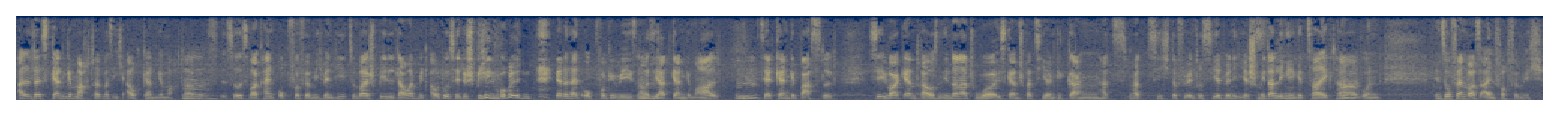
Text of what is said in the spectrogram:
all das gern gemacht hat, was ich auch gern gemacht habe. Es, so, es war kein Opfer für mich. Wenn die zum Beispiel dauernd mit Autos hätte spielen wollen, wäre das ein Opfer gewesen. Aber sie hat gern gemalt, sie hat gern gebastelt. Sie war gern draußen in der Natur, ist gern spazieren gegangen, hat, hat sich dafür interessiert, wenn ich ihr Schmetterlinge gezeigt habe. Und insofern war es einfach für mich.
